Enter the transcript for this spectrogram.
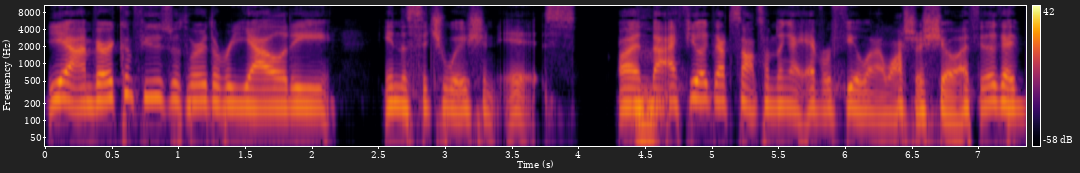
Yeah, I'm very confused with where the reality in the situation is. And that, I feel like that's not something I ever feel when I watch a show. I feel like I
